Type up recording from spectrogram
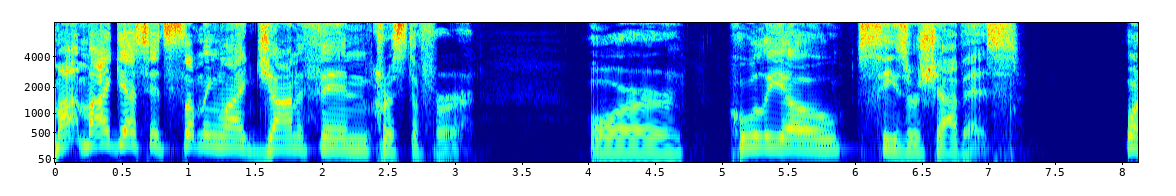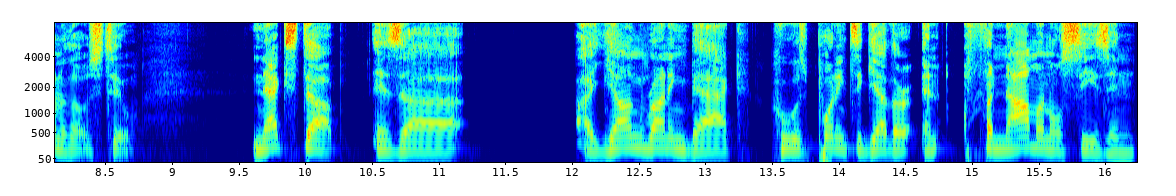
My my guess it's something like Jonathan Christopher or Julio Cesar Chavez. One of those two. Next up is a a young running back who was putting together a phenomenal season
